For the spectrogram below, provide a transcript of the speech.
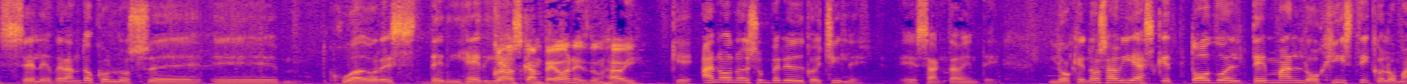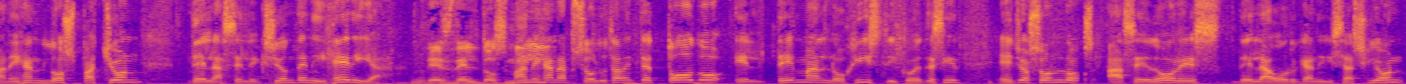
Celebrando con los eh, eh, jugadores de Nigeria. Con los campeones, don Javi. que ah no no es un periódico de Chile exactamente lo que no sabía es que todo el tema logístico lo manejan los Pachón de la selección de Nigeria Desde el 2000. manejan absolutamente todo el tema logístico es decir ellos son los hacedores de la organización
